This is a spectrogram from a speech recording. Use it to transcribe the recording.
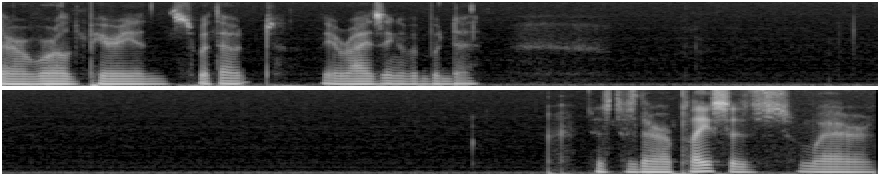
There are world periods without the arising of a Buddha. Just as there are places where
